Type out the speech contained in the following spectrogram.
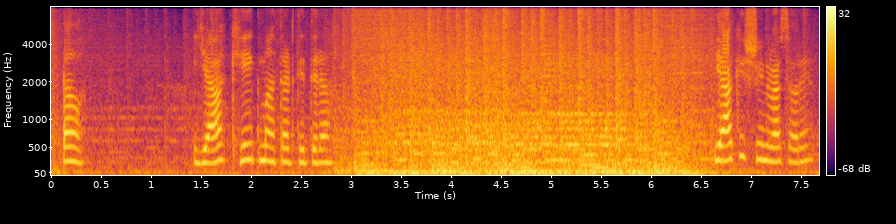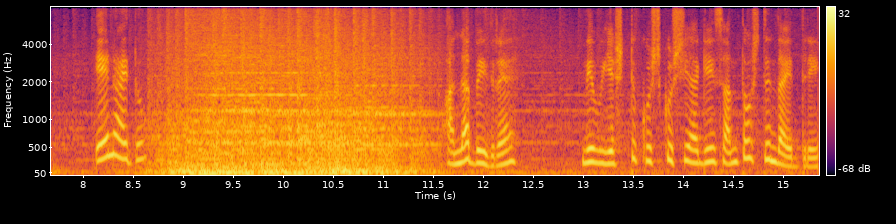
ಅಪ್ಪ ಯಾಕೆ ಹೇಗೆ ಮಾತಾಡ್ತಿದ್ದೀರಾ? ಯಾಕೆ ಶ್ರೀನಿವಾಸ್ ಅವರೇ? ಏನಾಯ್ತು? ಅಲ್ಲ ಬೀದ್ರೆ ನೀವು ಎಷ್ಟು ಖುಷಿ ಖುಷಿಯಾಗಿ ಸಂತೋಷದಿಂದ ಇದ್ರಿ?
